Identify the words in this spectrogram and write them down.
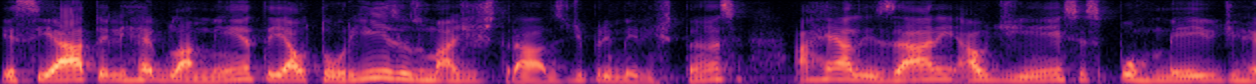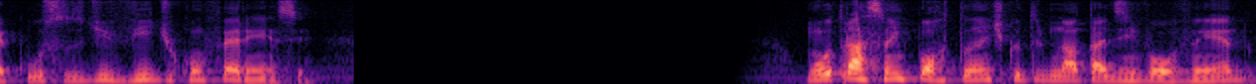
esse ato ele regulamenta e autoriza os magistrados de primeira instância a realizarem audiências por meio de recursos de videoconferência. Uma outra ação importante que o tribunal está desenvolvendo,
